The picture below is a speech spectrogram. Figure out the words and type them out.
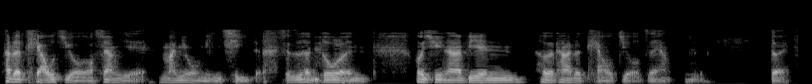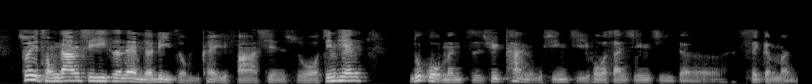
它的调酒好像也蛮有名气的，就是很多人会去那边喝它的调酒这样子。对，所以从刚刚 Citizen-M 的例子，我们可以发现说，今天如果我们只去看五星级或三星级的 segment，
